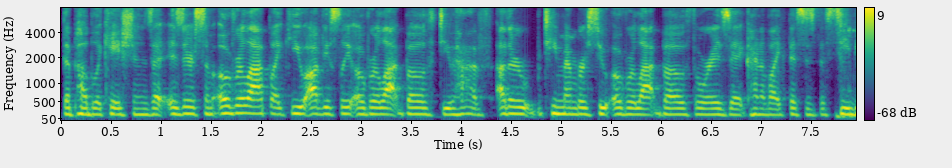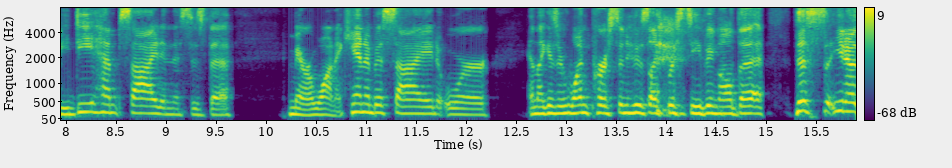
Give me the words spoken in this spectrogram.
the publications is there some overlap? Like you obviously overlap both. Do you have other team members who overlap both or is it kind of like this is the cbd hemp side and this is the marijuana cannabis side? Or and like is there one person who's like receiving all the this you know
